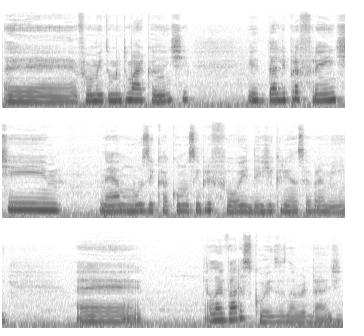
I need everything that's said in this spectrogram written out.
É, foi um momento muito marcante. E dali pra frente, né, a música, como sempre foi, desde criança para mim, é, ela é várias coisas, na verdade.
